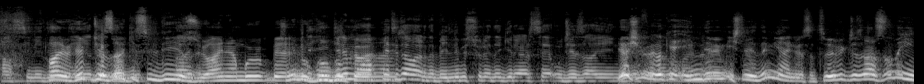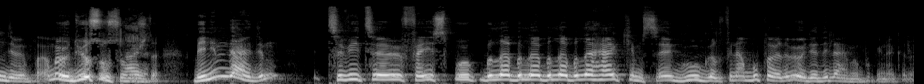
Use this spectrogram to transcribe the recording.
tahsil edildiği Hayır ya hep ceza uygun- kesildiği yazıyor. Aynen bu be- Şimdi bir de Google indirim kararı- muhabbeti de vardı. Belli bir sürede girerse o cezaya indirim Ya şimdi bakın vardı. indirim işte dedim yani mesela trafik cezasında da indirim var ama ödüyorsun sonuçta. Aynen. Benim derdim Twitter, Facebook, bla bla bla bla her kimse Google falan bu paraları ödediler mi bugüne kadar?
